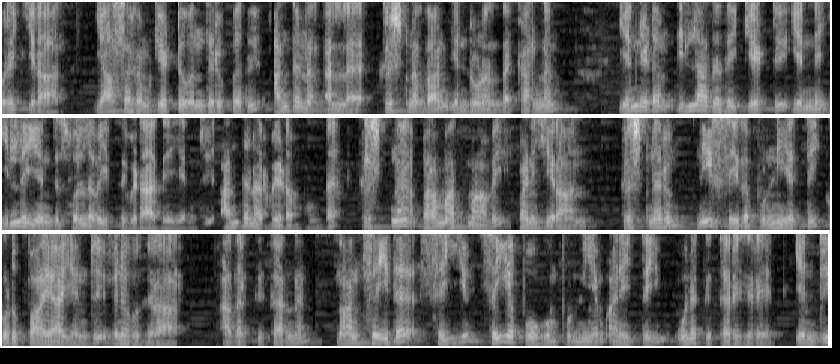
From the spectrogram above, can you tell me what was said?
உரைக்கிறார். யாசகம் கேட்டு வந்திருப்பது அந்தணர் அல்ல கிருஷ்ணர்தான் என்றுணர்ந்த கர்ணன் என்னிடம் இல்லாததை கேட்டு என்னை இல்லை என்று சொல்ல வைத்து விடாதே என்று அந்தணர் வேடம் பூண்ட கிருஷ்ண பரமாத்மாவை பணிகிறான். கிருஷ்ணரும் நீர் செய்த புண்ணியத்தை கொடுப்பாயா என்று வினவுகிறார். அதற்கு கர்ணன் நான் செய்த செய்யும் செய்ய போகும் புண்ணியம் அனைத்தையும் உனக்கு தருகிறேன் என்று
